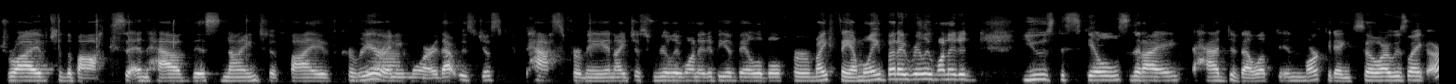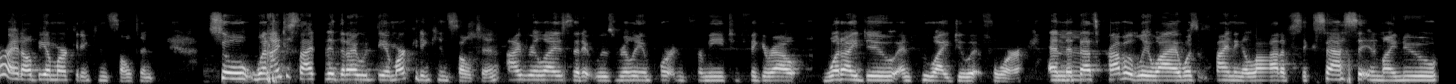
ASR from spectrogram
drive to the box and have this nine to five career yeah. anymore. That was just past for me. And I just really wanted to be available for my family, but I really wanted to use the skills that I had developed in marketing. So I was like, all right, I'll be a marketing consultant. So when I decided that I would be a marketing consultant, I realized that it was really important for me to figure out what I do and who I do it for. And mm. that that's probably why I wasn't finding a lot of success in my new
